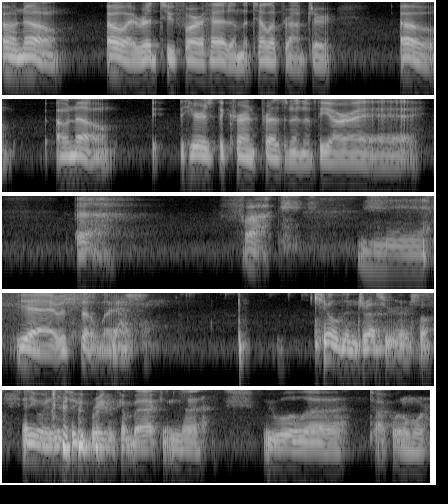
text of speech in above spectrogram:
oh no, oh I read too far ahead on the teleprompter. Oh, oh no, here's the current president of the RIAA. Ugh. fuck. nah. Yeah, it was so lame. yes. Killed in dress rehearsal. Anyway, let's take a break and come back, and uh, we will uh, talk a little more.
